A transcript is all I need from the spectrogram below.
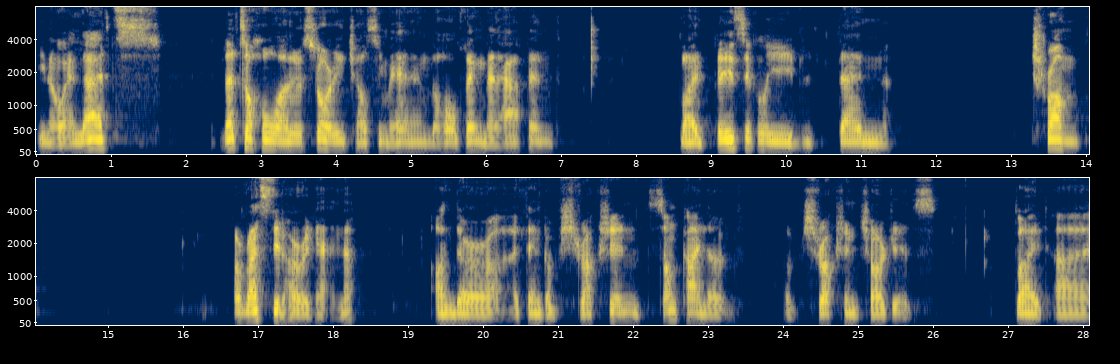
you know, and that's that's a whole other story, Chelsea Manning, the whole thing that happened. But basically, then Trump arrested her again under, uh, I think, obstruction, some kind of obstruction charges. But, uh,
